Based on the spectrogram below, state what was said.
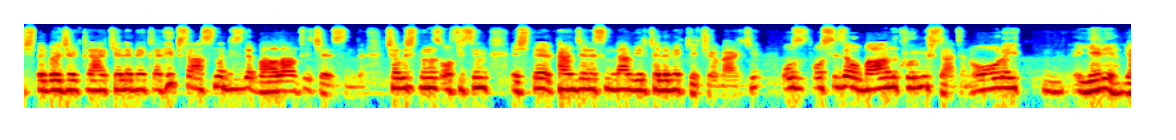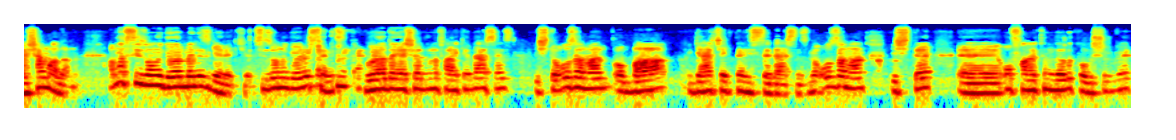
işte böcekler, kelebekler hepsi aslında bizde bağlantı içerisinde. Çalıştığınız ofisin işte penceresinden bir kelebek geçiyor belki. O, o size o bağını kurmuş zaten. O orayı yeri, yaşam alanı. Ama siz onu görmeniz gerekiyor. Siz onu görürseniz, burada yaşadığını fark ederseniz işte o zaman o bağ gerçekten hissedersiniz. Ve o zaman işte e, o farkındalık oluşur ve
